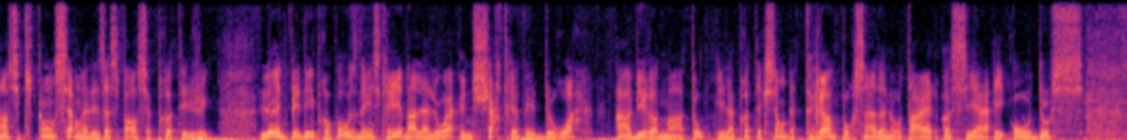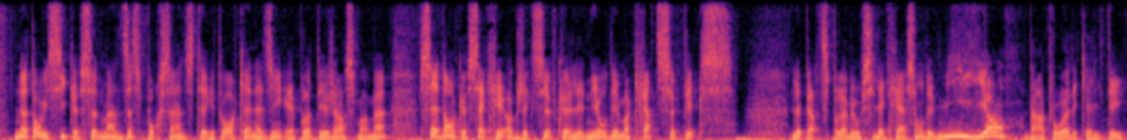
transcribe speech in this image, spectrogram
En ce qui concerne les espaces protégés, le NPD propose d'inscrire dans la loi une charte des droits environnementaux et la protection de 30% de nos terres, océans et eaux douces. Notons ici que seulement 10% du territoire canadien est protégé en ce moment. C'est donc un sacré objectif que les néo-démocrates se fixent. Le parti promet aussi la création de millions d'emplois de qualité.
